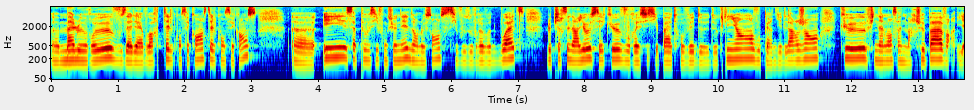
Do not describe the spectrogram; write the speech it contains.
malheureux, vous allez avoir telle conséquence, telle conséquence. Euh, et ça peut aussi fonctionner dans le sens, si vous ouvrez votre boîte, le pire scénario, c'est que vous réussissiez pas à trouver de, clients, vous perdiez de l'argent, que finalement ça ne marche pas. Il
